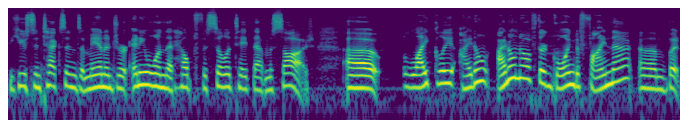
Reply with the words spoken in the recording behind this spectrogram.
the Houston Texans, a manager, anyone that helped facilitate that massage. Uh, likely, I don't, I don't know if they're going to find that, um, but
